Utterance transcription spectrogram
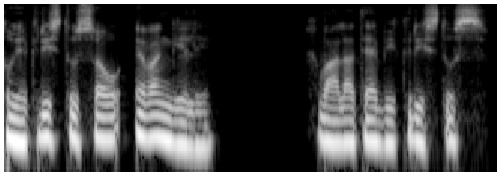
To je Kristusov evangelij. Hvala tebi, Kristus.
